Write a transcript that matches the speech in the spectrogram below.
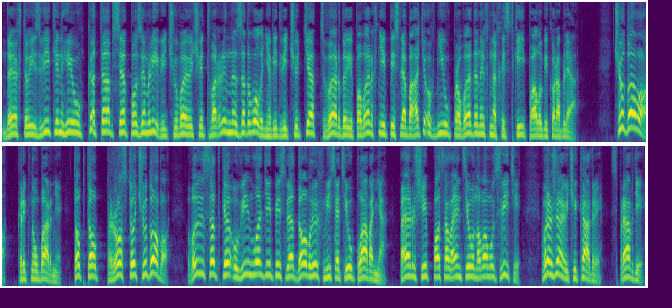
Дехто із вікінгів катався по землі, відчуваючи тваринне задоволення від відчуття твердої поверхні після багатьох днів, проведених на хисткій палубі корабля. Чудово! крикнув Барні. Тобто просто чудово! Висадка у Вінланді після довгих місяців плавання. Перші поселенці у новому світі. Вражаючі кадри. Справді,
